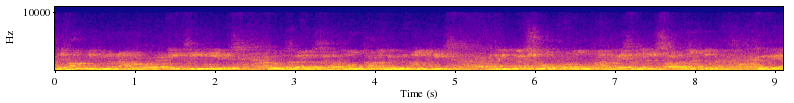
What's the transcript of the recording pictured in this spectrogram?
The company's been around for about 18 years. It was um, set up a long time ago in the 90s. And we've known Sean for a long time, based on the east side of London.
